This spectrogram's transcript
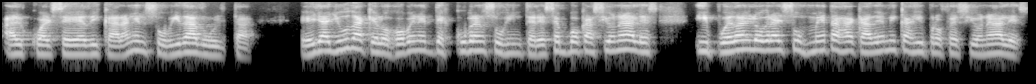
al cual se dedicarán en su vida adulta. Ella ayuda a que los jóvenes descubran sus intereses vocacionales y puedan lograr sus metas académicas y profesionales.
